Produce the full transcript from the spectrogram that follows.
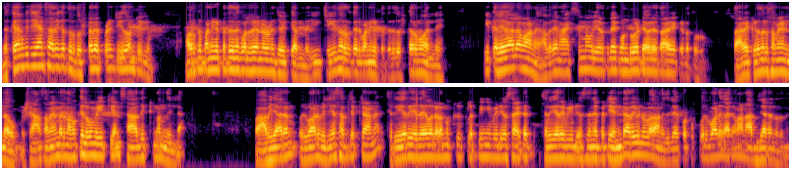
ഇതൊക്കെ നമുക്ക് ചെയ്യാൻ സാധിക്കത്തുള്ളൂ. ദുഷ്ടർ എപ്പോഴും ചെയ്തുകൊണ്ടിരിക്കും. അവർക്ക് പണി കിട്ടത്തില്ല എന്നൊക്കെ വളരെ എന്നോടും ചോദിക്കാറുണ്ട്. ഈ ചെയ്യുന്നവർക്ക് പണി കിട്ടത്തില്ല. ദുഷ്കർമ്മമല്ലേ ഈ കലികാലമാണ്. അവരെ മാക്സിമം ഉയരത്തിലേക്ക് കൊണ്ടുപോയിട്ട് അവരെ താഴേക്ക് ഇടത്തുള്ളൂ. താഴേക്ക് സമയം ഉണ്ടാവും. പക്ഷെ ആ സമയം വരെ നമുക്ക് ചിലപ്പോൾ വെയിറ്റ് ചെയ്യാൻ സാധിക്കണം എന്നില്ല അപ്പോൾ ആഭിചാരം ഒരുപാട് വലിയ സബ്ജക്റ്റാണ് ചെറിയ ചെറിയ ഇതേപോലെ നമുക്ക് ക്ലിപ്പിംഗ് വീഡിയോസ് ആയിട്ട് ചെറിയ ചെറിയ വീഡിയോസ് ഇതിനെപ്പറ്റി എന്റെ അറിവിലുള്ളതാണ്. ഇതിലെ ഒരുപാട് കാര്യങ്ങളാണ് ആഭിചാരം എന്ന്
